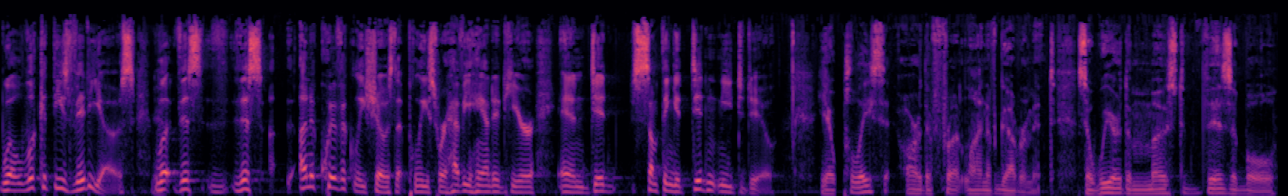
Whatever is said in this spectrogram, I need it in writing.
Well, look at these videos. Yeah. Look, this this unequivocally shows that police were heavy handed here and did something it didn't need to do. Yeah, police are the front line of government, so we are the most visible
